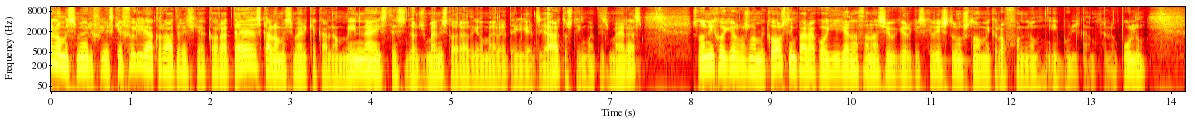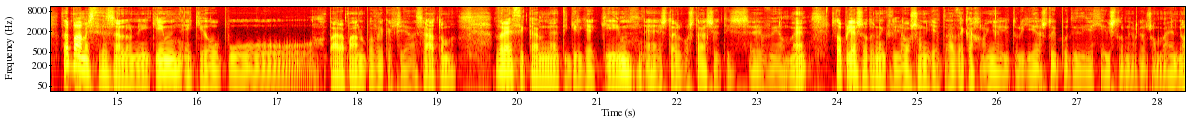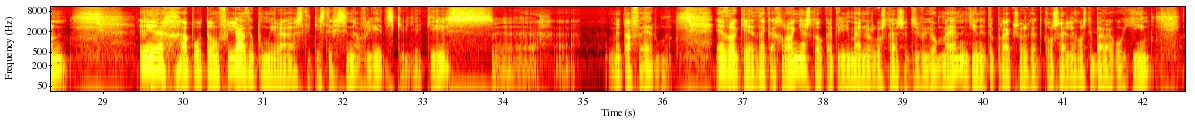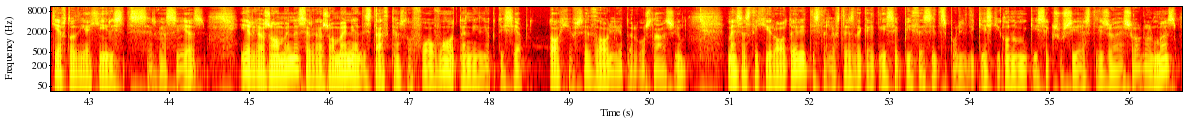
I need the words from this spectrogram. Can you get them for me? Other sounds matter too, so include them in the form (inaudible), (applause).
Καλό μεσημέρι φίλες και φίλοι, ακροάτρες και ακροατές, καλό μεσημέρι και καλό μήνα, είστε συντονισμένοι στο radiomera.gr, το στίγμα της μέρας. Στον ήχο Γιώργος Νομικός, στην παραγωγή για Θανάσιου Γιώργης Χρήστου, στο μικρόφωνο η Μπουλίκα Μιχαλοπούλου. Θα πάμε στη Θεσσαλονίκη, εκεί όπου παραπάνω από 10.000 άτομα βρέθηκαν ε, την Κυριακή ε, στο εργοστάσιο της ε, ΒΙΟΜΕ, στο πλαίσιο των εκδηλώσεων για τα 10 χρόνια λειτουργίας του υπό τη διαχείριση των εργαζομένων. Ε, από τον φυλάδιο που μοιράστηκε στη συναυλία της Κυριακής ε, ε, μεταφέρουμε. Εδώ και 10 χρόνια στο κατηλημένο εργοστάσιο της ΒΙΟΜΕ γίνεται πράξη ο εργατικός έλεγχος στην παραγωγή και αυτοδιαχείριση της εργασίας. Οι εργαζόμενες, εργαζόμενοι αντιστάθηκαν στο φόβο όταν η ιδιοκτησία πτώχευσε δόλια το εργοστάσιο μέσα στη χειρότερη τις τελευταίες δεκαετίες επίθεση της πολιτικής και οικονομικής εξουσίας στις ζωές όλων μας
